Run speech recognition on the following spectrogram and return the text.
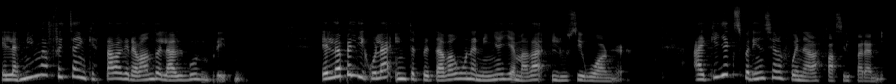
en las mismas fechas en que estaba grabando el álbum Britney. En la película interpretaba a una niña llamada Lucy Warner. Aquella experiencia no fue nada fácil para mí.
